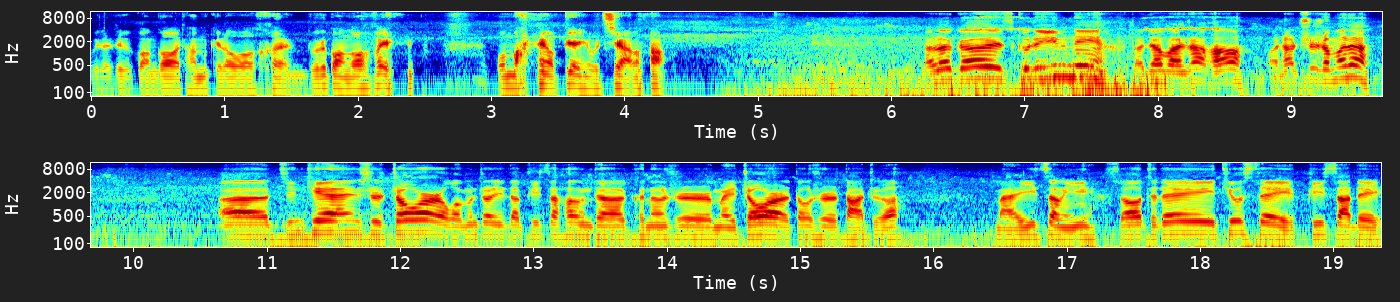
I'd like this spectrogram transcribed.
为了这个广告，他们给了我很多的广告费，我马上要变有钱了。Hello guys, good evening，大家晚上好，晚上吃什么呢？呃，今天是周二，我们这里的 Pizza Hunt 可能是每周二都是打折，买一赠一。So today Tuesday Pizza Day,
